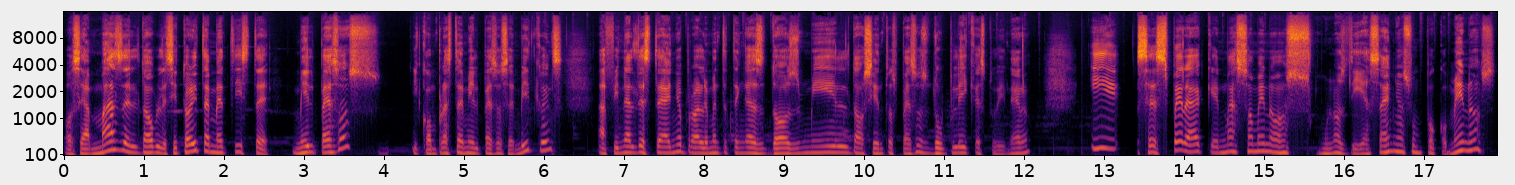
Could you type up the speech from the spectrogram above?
O sea, más del doble. Si tú ahorita metiste mil pesos y compraste mil pesos en bitcoins, a final de este año probablemente tengas 2.200 pesos, dupliques tu dinero. Y se espera que en más o menos unos 10 años, un poco menos,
